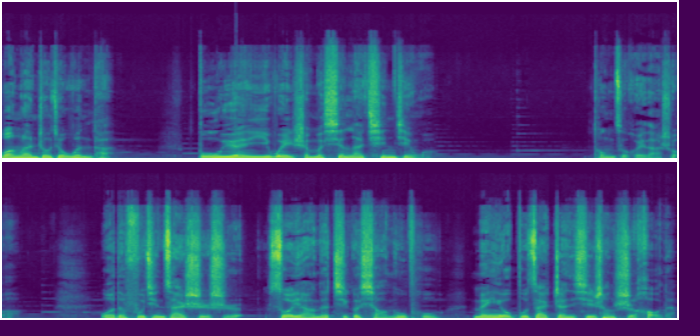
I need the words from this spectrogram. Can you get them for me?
王兰舟就问他：“不愿意，为什么先来亲近我？”童子回答说：“我的父亲在世时。”所养的几个小奴仆，没有不在枕席上侍候的。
